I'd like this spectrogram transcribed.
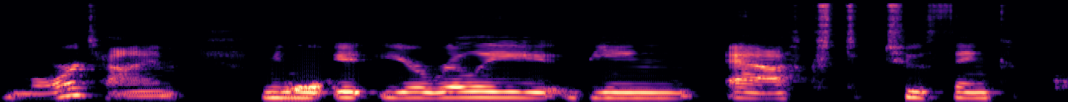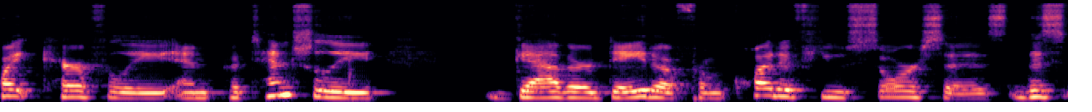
more time. I mean, it, you're really being asked to think quite carefully and potentially gather data from quite a few sources this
